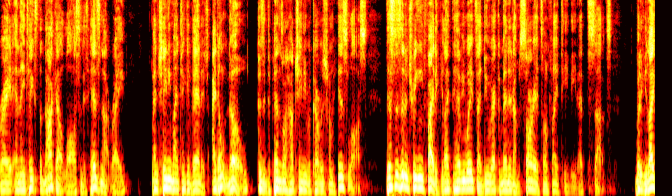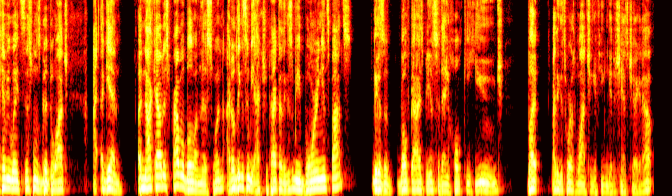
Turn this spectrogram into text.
right? And he takes the knockout loss and his head's not right. And Chaney might take advantage. I don't know because it depends on how Chaney recovers from his loss. This is an intriguing fight. If you like the heavyweights, I do recommend it. I'm sorry it's on FITE TV. That sucks. But if you like heavyweights, this one's good to watch. I, again, a knockout is probable on this one. I don't think it's gonna be action packed. I think it's gonna be boring in spots because of both guys being so dang hulky huge. But I think it's worth watching if you can get a chance to check it out.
